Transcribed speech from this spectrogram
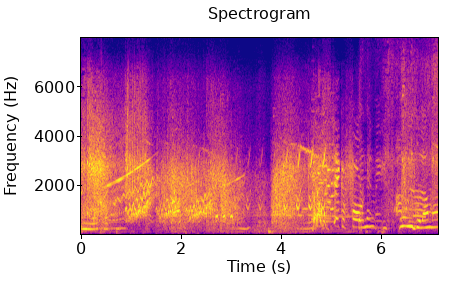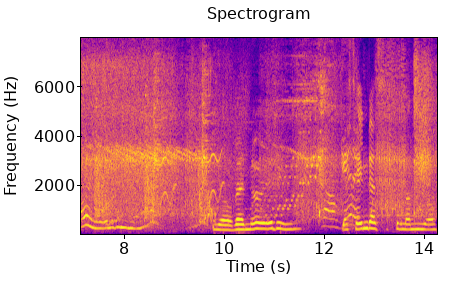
Niye? And Bu uygulama öyle onu bilmiyorum. Yo ben öyle değil. Ya get it. seni de manners?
